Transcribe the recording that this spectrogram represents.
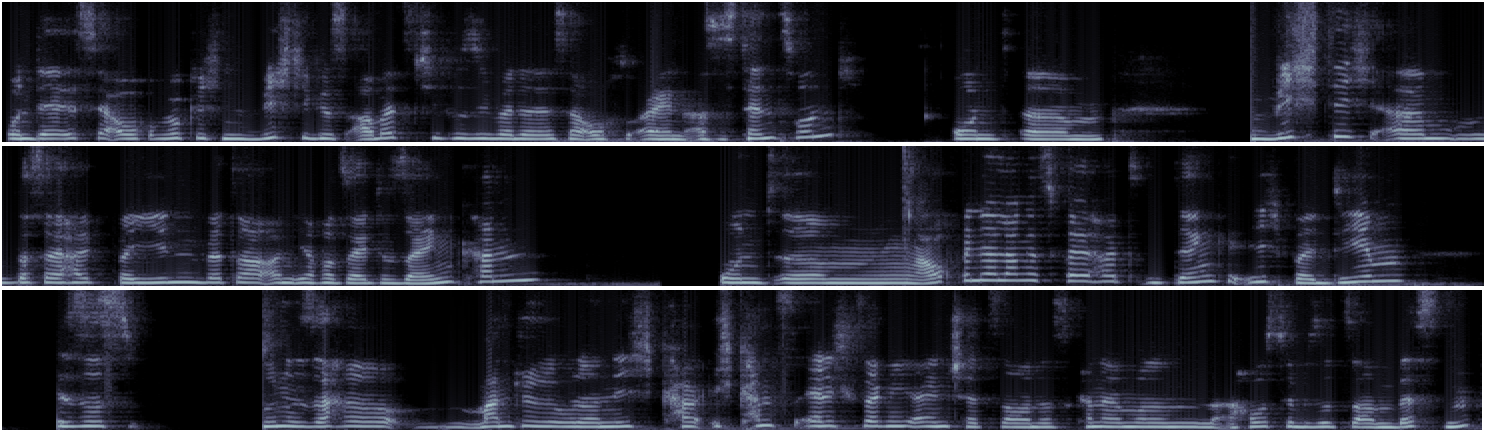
Und der ist ja auch wirklich ein wichtiges Arbeitstier für sie, weil der ist ja auch so ein Assistenzhund. Und ähm, wichtig, ähm, dass er halt bei jedem Wetter an ihrer Seite sein kann. Und ähm, auch wenn er langes Fell hat, denke ich, bei dem ist es so eine Sache, Mantel oder nicht. Kann, ich kann es ehrlich gesagt nicht einschätzen, aber das kann ja immer ein Haustierbesitzer am besten.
